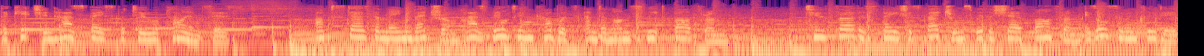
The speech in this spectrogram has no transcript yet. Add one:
the kitchen has space for two appliances. Upstairs the main bedroom has built-in cupboards and an ensuite bathroom. Two further spacious bedrooms with a shared bathroom is also included.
